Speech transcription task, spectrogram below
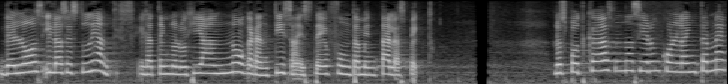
de los y las estudiantes y la tecnología no garantiza este fundamental aspecto. Los podcasts nacieron con la Internet,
